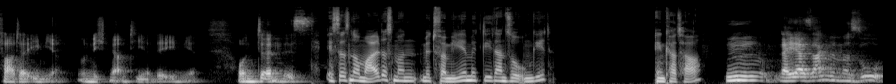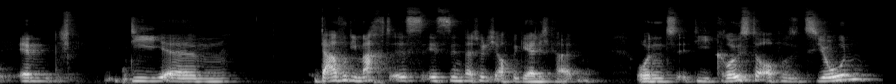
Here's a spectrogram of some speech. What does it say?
Vater Emir und nicht mehr amtierender Emir. Und ähm, ist, ist das normal, dass man mit Familienmitgliedern so umgeht? in Katar? Hm, naja, sagen wir mal so, ähm, die, ähm, da wo die Macht ist, ist, sind natürlich auch Begehrlichkeiten. Und die größte Opposition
